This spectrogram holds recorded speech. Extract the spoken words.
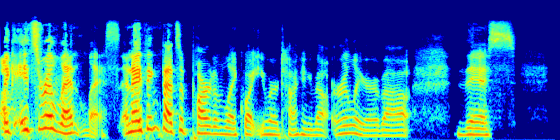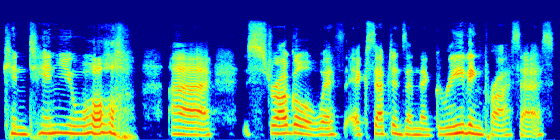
like it's relentless. And I think that's a part of like what you were talking about earlier about this continual uh, struggle with acceptance and the grieving process.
